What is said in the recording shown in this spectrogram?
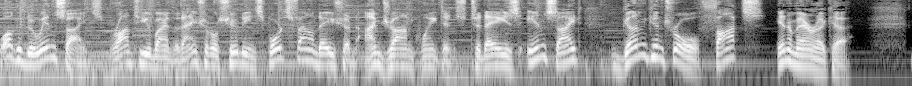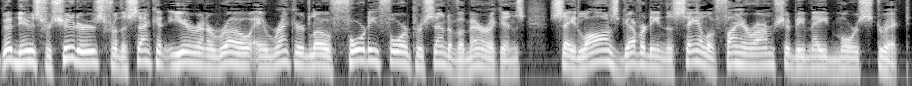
Welcome to Insights, brought to you by the National Shooting Sports Foundation. I'm John Quaintance. Today's Insight Gun Control Thoughts in America. Good news for shooters. For the second year in a row, a record low 44% of Americans say laws governing the sale of firearms should be made more strict.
